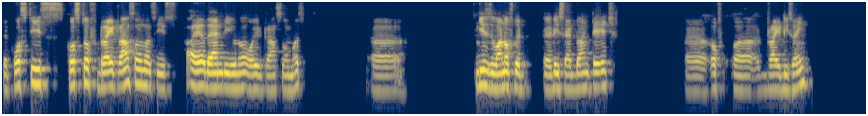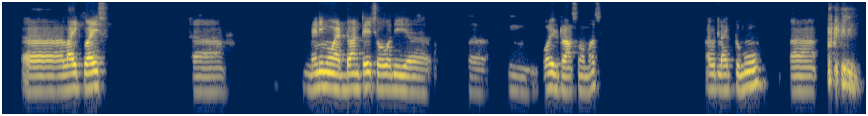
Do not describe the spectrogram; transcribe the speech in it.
the cost is cost of dry transformers is higher than the you know oil transformers. Uh, this is one of the uh, disadvantage uh, of uh, dry design. Uh, likewise many more advantage over the mm, oil transformers i would like to move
